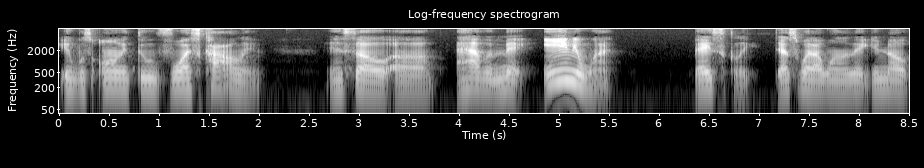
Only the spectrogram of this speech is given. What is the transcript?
it was only through voice calling. And so uh, I haven't met anyone, basically. That's what I want to let you know.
